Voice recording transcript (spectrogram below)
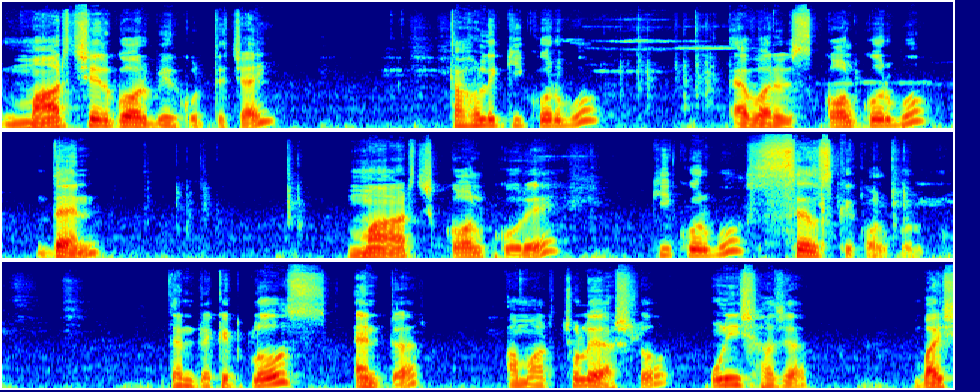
মার্চের গড় বের করতে চাই তাহলে কি করব? অ্যাভারেজ কল করব দেন মার্চ কল করে কি করব? সেলসকে কল করব। দেন ব্র্যাকেট ক্লোজ এন্টার আমার চলে আসলো উনিশ হাজার বাইশ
